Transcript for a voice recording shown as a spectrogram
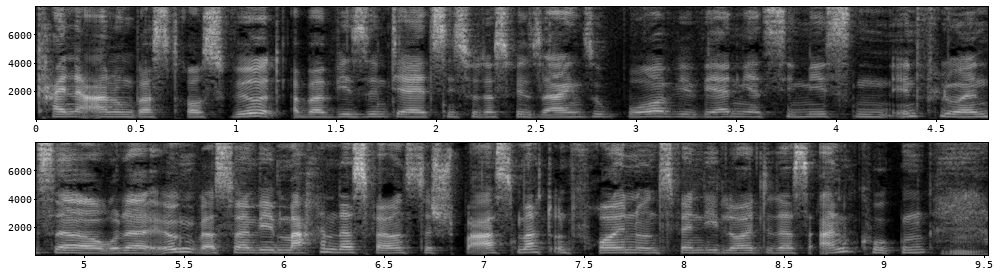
keine Ahnung, was draus wird. Aber wir sind ja jetzt nicht so, dass wir sagen, so, boah, wir werden jetzt die nächsten Influencer oder irgendwas, sondern wir machen das, weil uns das Spaß macht und freuen uns, wenn die Leute das angucken. Mhm.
